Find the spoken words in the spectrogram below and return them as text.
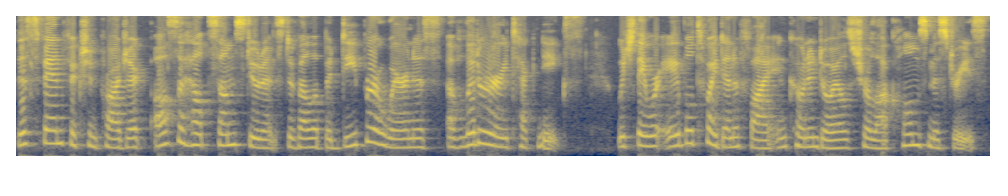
this fanfiction project also helped some students develop a deeper awareness of literary techniques, which they were able to identify in Conan Doyle's Sherlock Holmes mysteries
